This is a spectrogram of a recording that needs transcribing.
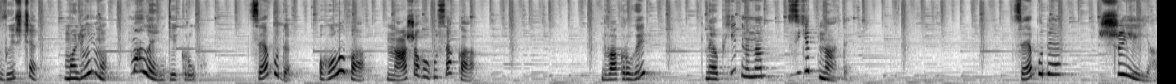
Вище малюємо маленький круг. Це буде голова нашого гусака. Два круги необхідно нам з'єднати. Це буде шия.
